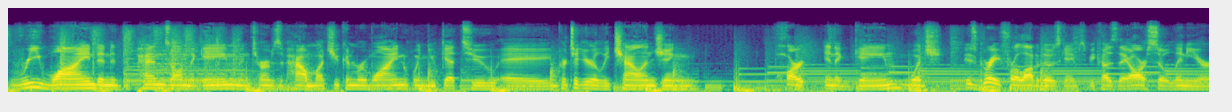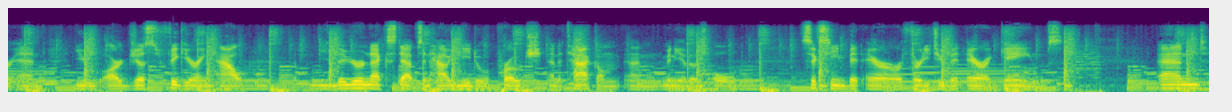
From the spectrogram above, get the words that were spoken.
rewind, and it depends on the game in terms of how much you can rewind when you get to a particularly challenging part in a game, which is great for a lot of those games because they are so linear and you are just figuring out your next steps and how you need to approach and attack them. And many of those old 16 bit era or 32 bit era games. And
